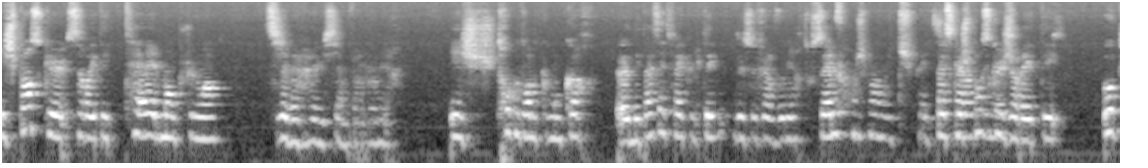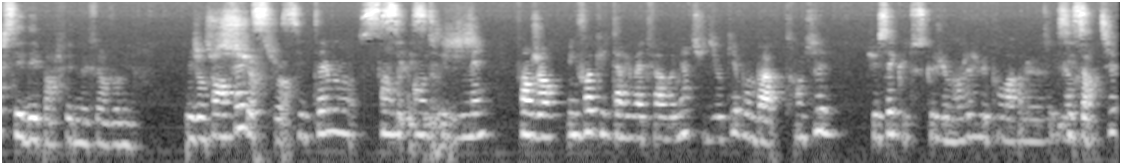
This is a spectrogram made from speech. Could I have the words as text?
Et je pense que ça aurait été tellement plus loin si j'avais réussi à me faire vomir. Et je suis trop contente que mon corps euh, n'ait pas cette faculté de se faire vomir tout seul. Franchement, oui, tu peux être. Parce que je pense que j'aurais été obsédée par le fait de me faire vomir. Mais j'en suis en fait, sûre, tu vois. c'est tellement simple, entre guillemets. Enfin, genre, une fois que tu arrives à te faire vomir, tu dis, ok, bon bah, tranquille, je sais que tout ce que je vais manger, je vais pouvoir le, sortir.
